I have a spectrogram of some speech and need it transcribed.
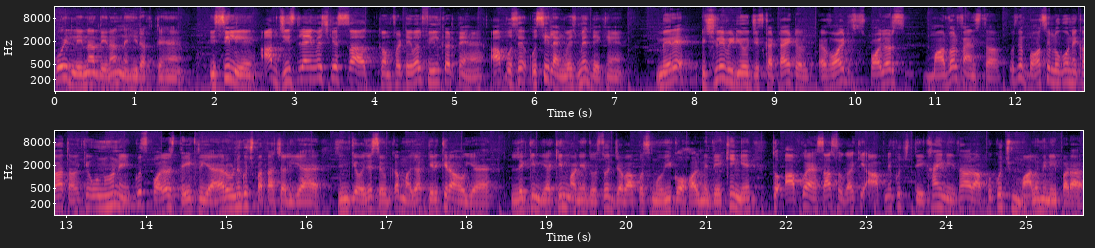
कोई लेना देना नहीं रखते हैं। इसीलिए आप जिस लैंग्वेज के साथ कंफर्टेबल फील करते हैं, आप उसे उसी लैंग्वेज में देखें। मेरे पिछले वीडियो जिसका title avoid spoilers Marvel fans था, उसमें बहुत से लोगों ने कहा था कि उन्होंने कुछ स्पॉयलर्स देख लिया है और उन्हें कुछ पता चल गया है, जिनकी वजह से उनका मज़ा किरकिरा हो गया है। लेकिन यकीन मानिए दोस्तों, जब आप उस मूवी को हॉल में देखेंगे तो आपको एहसास होगा कि आपने कुछ देखा ही नहीं था और आपको कुछ मालूम ही नहीं पड़ा।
